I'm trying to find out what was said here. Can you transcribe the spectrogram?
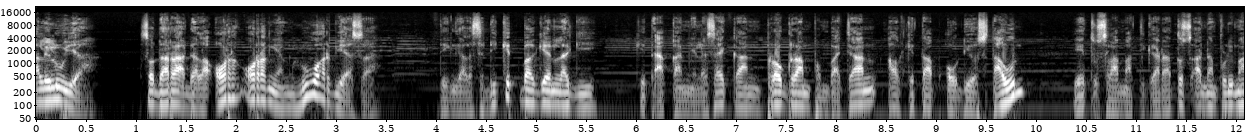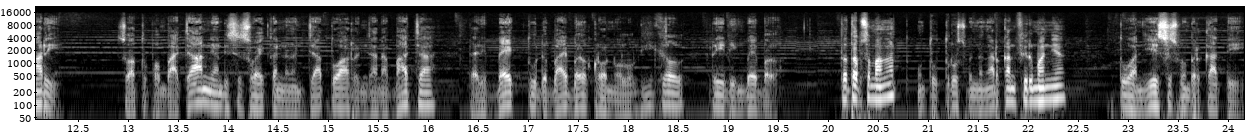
Haleluya, saudara adalah orang-orang yang luar biasa. Tinggal sedikit bagian lagi, kita akan menyelesaikan program pembacaan Alkitab audio setahun, yaitu selama 365 hari. Suatu pembacaan yang disesuaikan dengan jadwal rencana baca dari Back to the Bible Chronological Reading Bible. Tetap semangat untuk terus mendengarkan firman-Nya. Tuhan Yesus memberkati.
